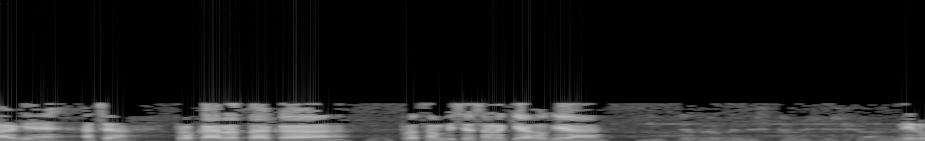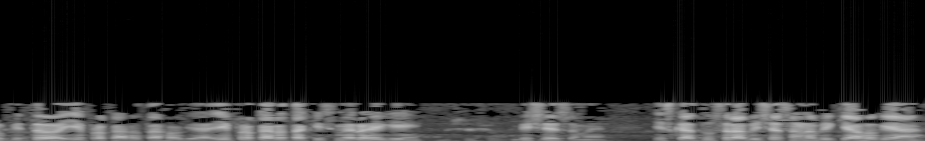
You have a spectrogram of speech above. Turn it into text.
आगे अच्छा प्रकारता का प्रथम विशेषण क्या हो गया? निरूपित। ये प्रकारता हो गया। ये प्रकारता किसमें रहेगी? विशेष में इसका दूसरा विशेषण भी क्या हो गया?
